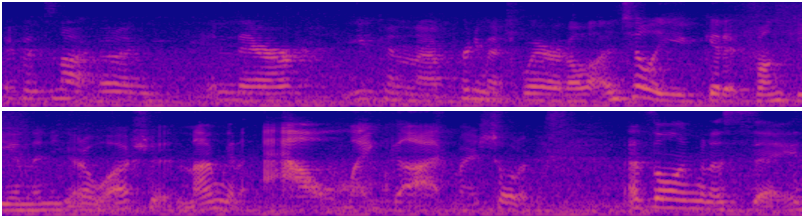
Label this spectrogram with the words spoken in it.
if it's not going in there, you can uh, pretty much wear it a lot until you get it funky and then you gotta wash it. And I'm gonna, ow my God, my shoulder. That's all I'm gonna say.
